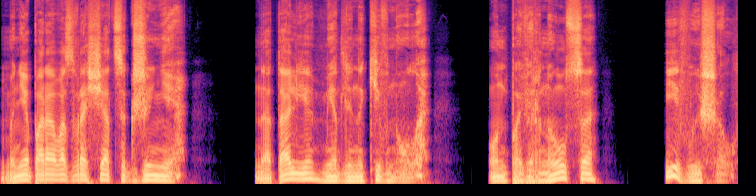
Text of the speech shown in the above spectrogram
«Мне пора возвращаться к жене». Наталья медленно кивнула. Он повернулся и вышел.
